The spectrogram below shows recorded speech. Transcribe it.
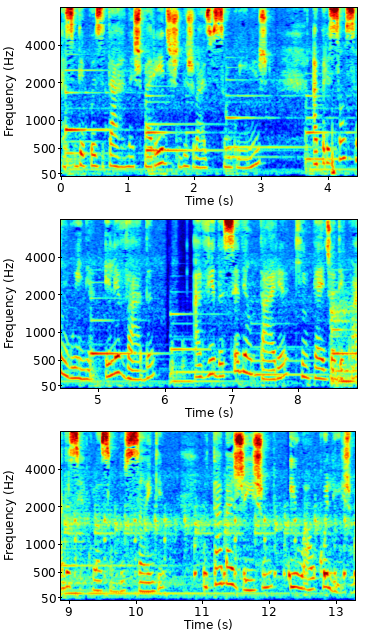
a se depositar nas paredes dos vasos sanguíneos, a pressão sanguínea elevada, a vida sedentária, que impede a adequada circulação do sangue, o tabagismo e o alcoolismo.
